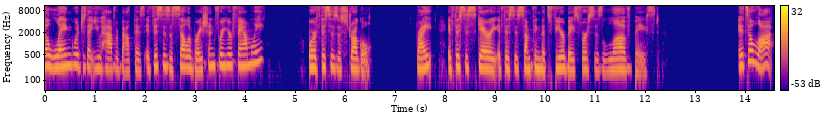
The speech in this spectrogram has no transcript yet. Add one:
the language that you have about this, if this is a celebration for your family or if this is a struggle, right? If this is scary, if this is something that's fear based versus love based, it's a lot.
